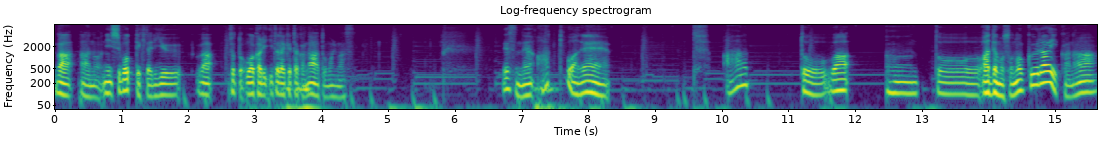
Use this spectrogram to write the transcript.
があのに絞ってきた理由がちょっとお分かりいただけたかなと思います。ですね。あとはねあとはうんとあでもそのくらいかな。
